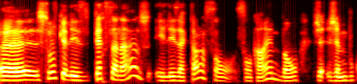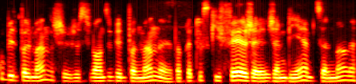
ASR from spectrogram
Euh, je trouve que les personnages et les acteurs sont, sont quand même bons. J'ai- J'aime beaucoup Bill Pullman. Je, suis vendu Bill Pullman. À peu près tout ce qu'il fait, j'aime bien habituellement. là.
